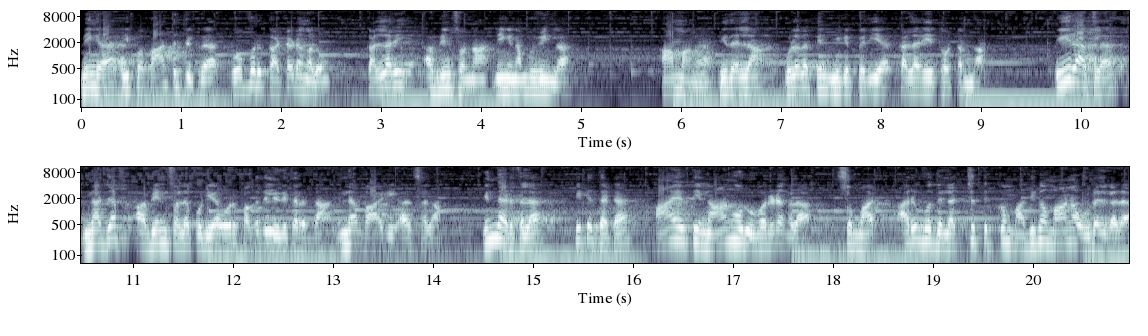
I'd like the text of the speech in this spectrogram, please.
நீங்க இப்ப பார்த்துட்டு இருக்கிற ஒவ்வொரு கட்டடங்களும் கல்லறை அப்படின்னு சொன்னா நீங்க நம்புவீங்களா? ஆமாங்க. இதெல்லாம் உலகத்தின் மிகப்பெரிய கல்லறை தோட்டம் தான் ஈராக்ல நஜஃப் அப்படின்னு சொல்லக்கூடிய ஒரு பகுதியில் இருக்கிறது தான் இந்த வாடி அல்சலாம் இந்த இடத்துல கிட்டத்தட்ட ஆயிரத்தி நானூறு வருடங்களா சுமார் அறுபது லட்சத்துக்கும் அதிகமான உடல்களை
